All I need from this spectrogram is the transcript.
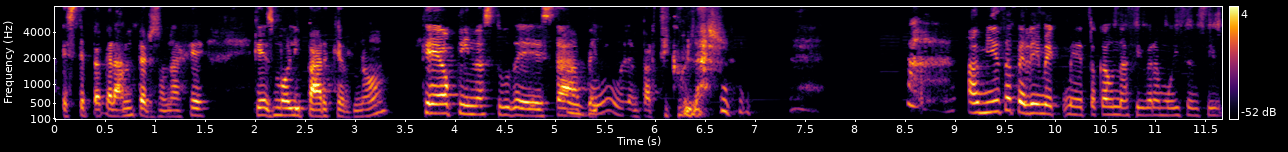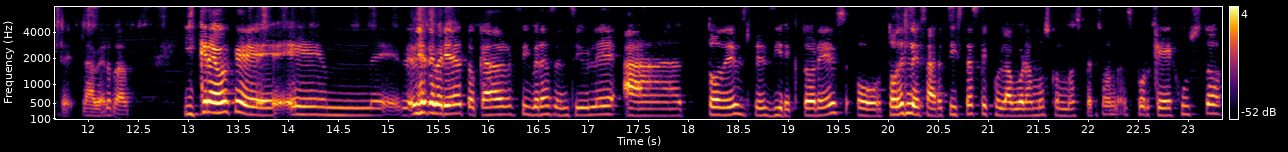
este gran personaje que es Molly Parker, ¿no? ¿Qué opinas tú de esta película en particular? A mí esa peli me, me, toca una fibra muy sensible, la verdad. Y creo que em, le debería de tocar fibra sensible a todos los directores o todos los artistas que colaboramos con más personas, porque justo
